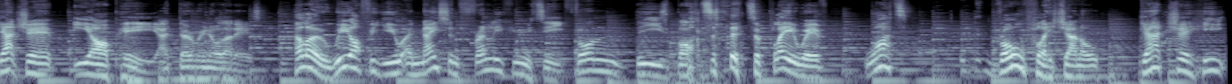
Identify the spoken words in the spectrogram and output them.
Gacha ERP. I don't really know what that is. Hello, we offer you a nice and friendly community. Fun these bots to play with. What? Roleplay channel? Gacha Heat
